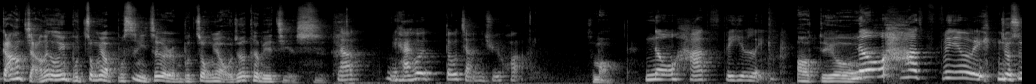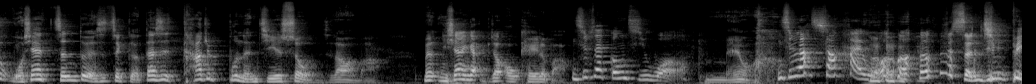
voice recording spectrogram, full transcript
刚刚讲那个东西不重要，不是你这个人不重要，我就特别解释然后你还会都讲一句话什么？：No hard feeling, 哦，对哦 no hard feeling。就是我现在针对的是这个，但是他就不能接受，你知道吗？没有，你现在应该比较 OK 了吧？你是不是在攻击我？没有啊，你是不是要伤害我？神经病。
